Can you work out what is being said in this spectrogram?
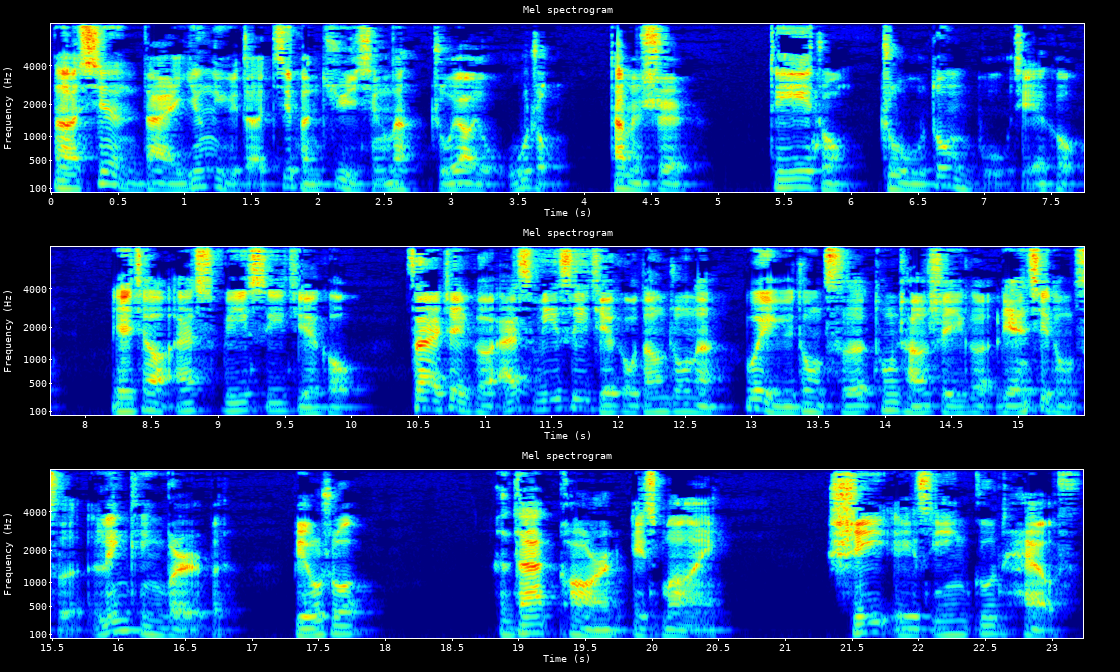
那现代英语的基本句型呢，主要有五种，它们是：第一种主动补结构，也叫 SVC 结构。在这个 SVC 结构当中呢，谓语动词通常是一个联系动词 （linking verb）。比如说，That car is mine. She is in good health.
